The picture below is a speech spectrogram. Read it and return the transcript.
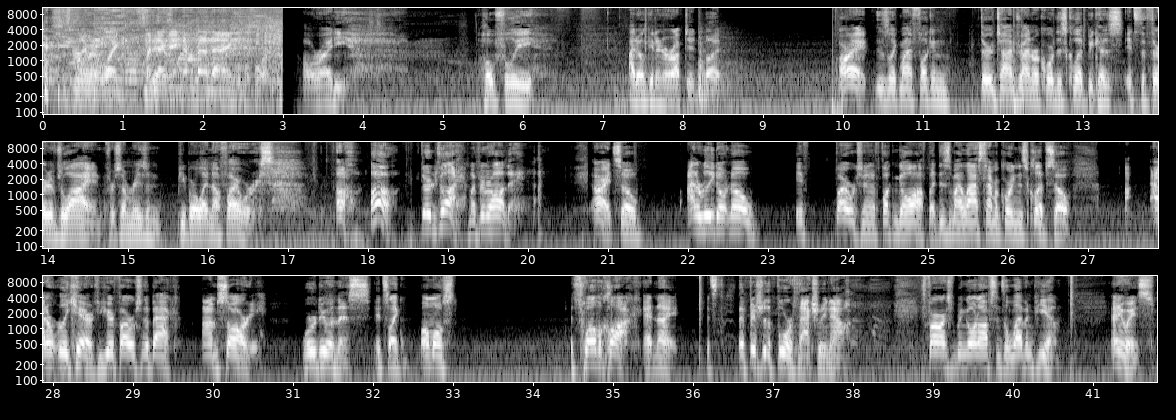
this is really what it like. My neck ain't never been at that angle before. Alrighty. Hopefully, I don't get interrupted, but. Alright, this is like my fucking third time trying to record this clip because it's the 3rd of July and for some reason people are lighting off fireworks. Oh, oh, 3rd of July, my favorite holiday. Alright, so I really don't know if fireworks are gonna fucking go off, but this is my last time recording this clip, so I, I don't really care. If you hear fireworks in the back, I'm sorry. We're doing this. It's like almost it's 12 o'clock at night. It's officially the 4th, actually, now. These fireworks have been going off since 11 p.m. Anyways,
